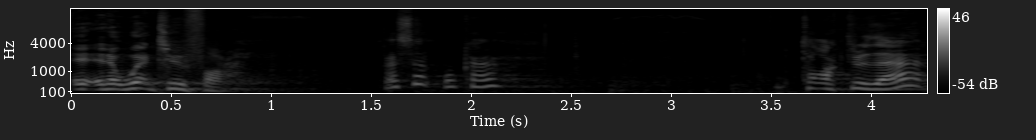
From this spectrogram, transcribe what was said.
it, and it went too far. I said, okay. Talk through that.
